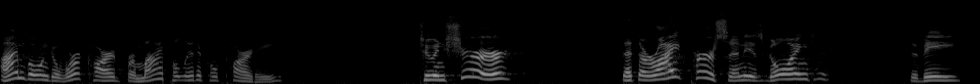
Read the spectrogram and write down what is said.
I'm going to work hard for my political party to ensure that the right person is going to, to be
